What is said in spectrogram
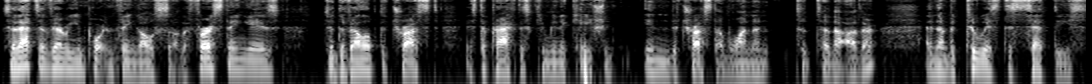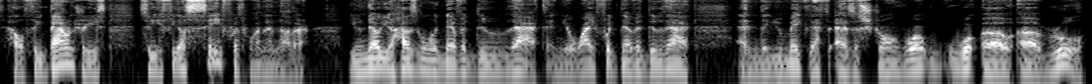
So that's a very important thing also. The first thing is to develop the trust is to practice communication in the trust of one to, to the other. And number two is to set these healthy boundaries so you feel safe with one another you know your husband would never do that, and your wife would never do that, and then you make that as a strong wor- wor- uh, uh, rule,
